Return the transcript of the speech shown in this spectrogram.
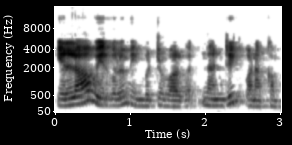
எல்லா உயிர்களும் இன்புற்று வாழ்க. நன்றி வணக்கம்.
